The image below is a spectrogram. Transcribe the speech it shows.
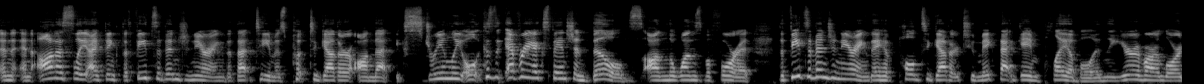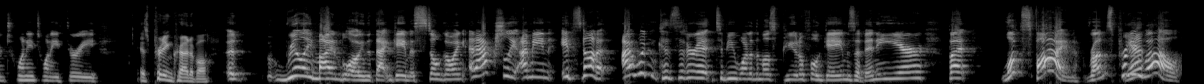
and and honestly, I think the feats of engineering that that team has put together on that extremely old because every expansion builds on the ones before it. The feats of engineering they have pulled together to make that game playable in the year of our Lord 2023 is pretty incredible. Uh, really mind blowing that that game is still going. And actually, I mean, it's not a, I wouldn't consider it to be one of the most beautiful games of any year, but looks fine, runs pretty yeah. well.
